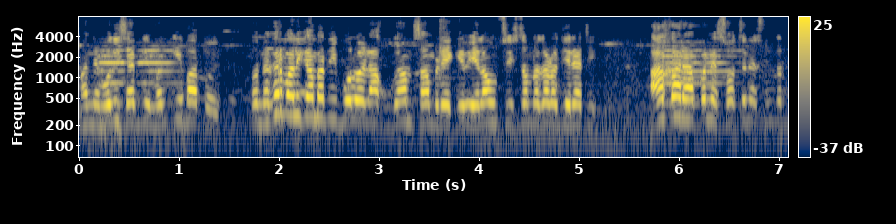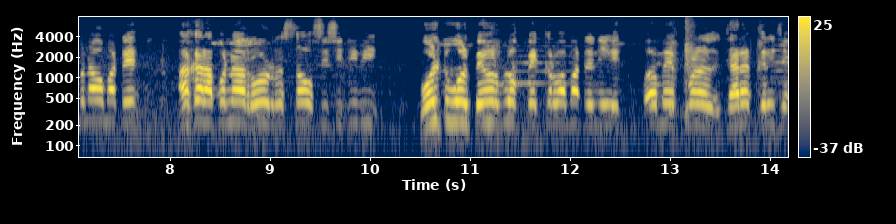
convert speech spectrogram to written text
માન્ય મોદી સાહેબની મન કી બાત હોય, તો નગરપાલિકામાંથી બોલો એટલે આખું ગામ સાંભળે કે એવી એલાઉન્સ સિસ્ટમ લગાડવા જઈ રહ્યા છીએ આકાર આપણને સ્વચ્છ અને સુંદર બનાવવા માટે, આકાર આપણના રોડ, રસ્તાઓ CCTV wall to wall paver block pack કરવા માટેની અમે પણ જાહેરાત કરી છે.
